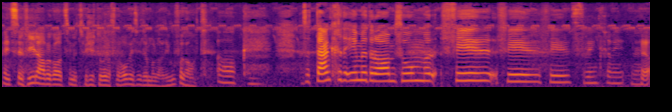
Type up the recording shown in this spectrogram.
wenn es dann viel runter geht, sind wir zwischendurch froh, wenn es wieder mal raufgeht. Okay. Also denkt immer daran, im Sommer viel, viel, viel zu trinken mitnehmen. Ja.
